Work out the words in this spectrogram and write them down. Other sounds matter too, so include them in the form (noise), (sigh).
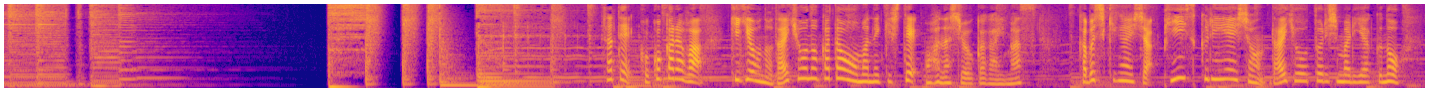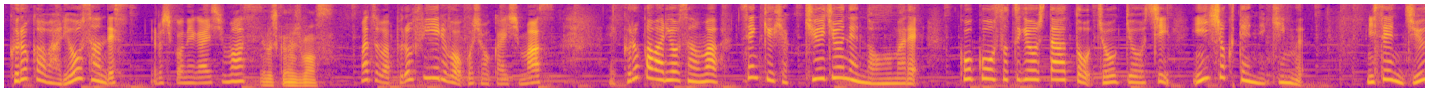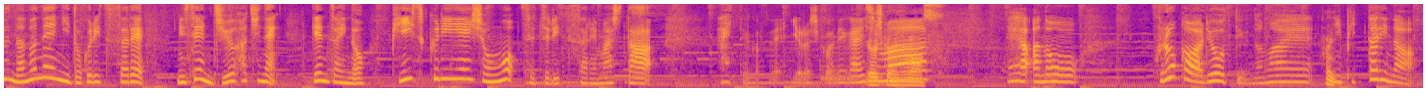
さてここからは企業の代表の方をお招きしてお話を伺います。株式会社ピースクリエーション代表取締役の黒川亮さんです。よろしくお願いします。よろしくお願いします。まずはプロフィールをご紹介します。黒川亮さんは1990年のお生まれ。高校を卒業した後上京し飲食店に勤務。2017年に独立され2018年現在のピースクリエーションを設立されましたはいということでよろしくお願いします。えー、あの黒川亮っていう名前にぴったりな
